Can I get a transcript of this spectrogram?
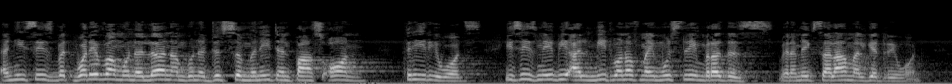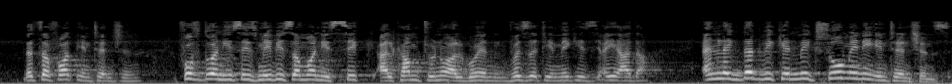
And he says, but whatever I'm to learn, I'm to disseminate and pass on. Three rewards. He says, maybe I'll meet one of my Muslim brothers. When I make salam, I'll get reward. That's a fourth intention. Fifth one, he says, maybe someone is sick, I'll come to know, I'll go and visit him, make his iyada. And like that, we can make so many intentions.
